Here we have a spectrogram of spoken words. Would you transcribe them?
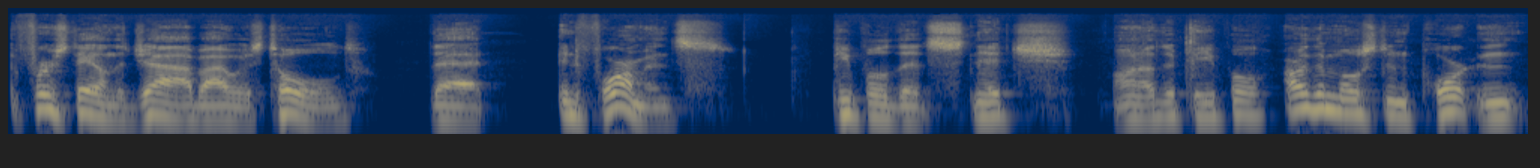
the first day on the job, I was told that informants, people that snitch on other people, are the most important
